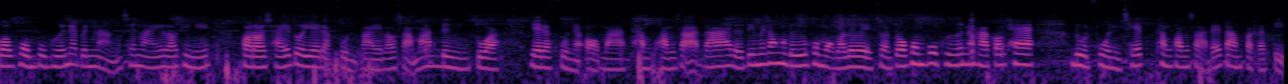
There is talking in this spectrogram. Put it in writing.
ัวพรมปูพื้นเนี่ยเป็นหนังใช่ไหมแล้วทีนี้พอเราใช้ตัวใยดักฝุ่นไป เราสามารถดึงตัวใยดักฝุ่นเนี่ยออกมาทำความสะอาดได้โดยที่ไม่ต้องรื้อพรมออกมาเลย ส่วนตัวพรมปูพื้นนะคะ ก็แค่ดูดฝุ่นเช็ดทำความสะอาดได้ตามปกติ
